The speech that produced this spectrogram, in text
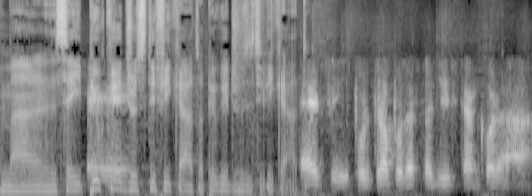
Ma sei più eh, che giustificato, più che giustificato. Eh sì, purtroppo da stagista ancora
